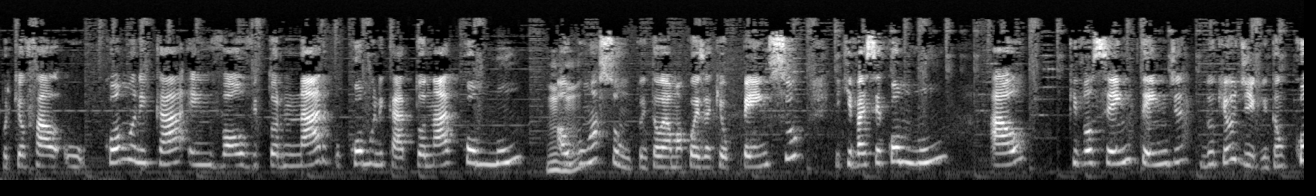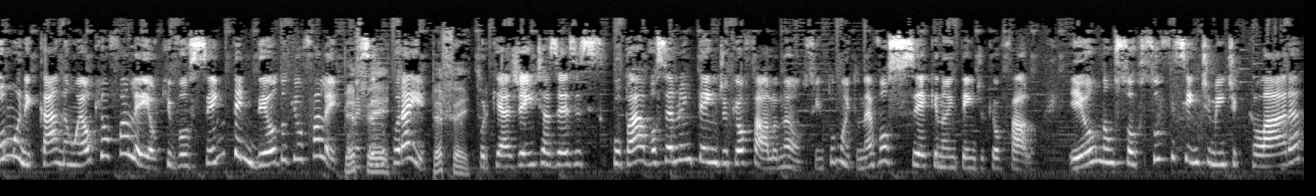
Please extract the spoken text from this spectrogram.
porque eu falo, o comunicar envolve tornar o comunicar, tornar comum uhum. algum assunto. Então é uma coisa que eu penso e que vai ser comum ao que você entende do que eu digo. Então, comunicar não é o que eu falei, é o que você entendeu do que eu falei. Perfeito, começando por aí. Perfeito. Porque a gente às vezes culpa, ah, você não entende o que eu falo. Não, sinto muito, não é você que não entende o que eu falo. Eu não sou suficientemente clara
